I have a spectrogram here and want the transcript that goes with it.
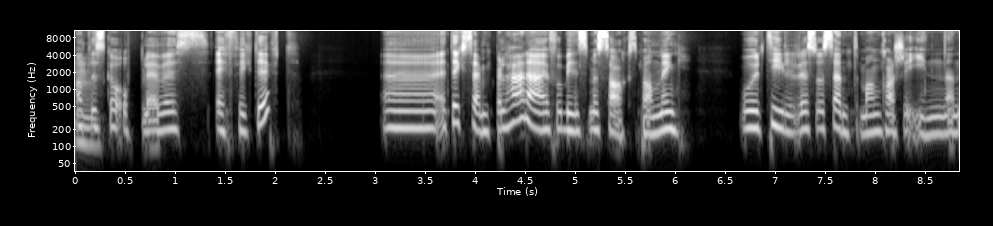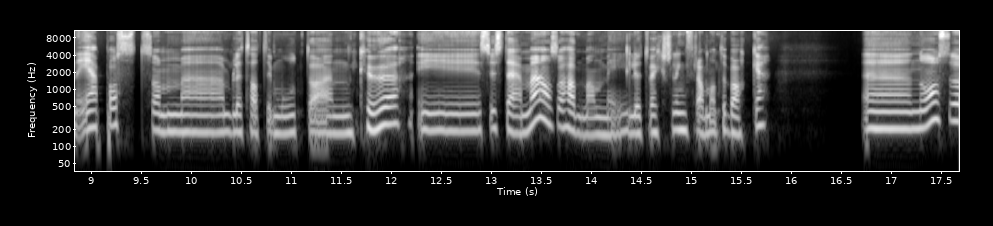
At Mm. det skal oppleves effektivt. Eh, Et eksempel her er i forbindelse med saksbehandling. Hvor tidligere så sendte man kanskje inn en e-post som eh, ble tatt imot av en kø i systemet, og så hadde man mailutveksling fram og tilbake. Eh, Nå så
